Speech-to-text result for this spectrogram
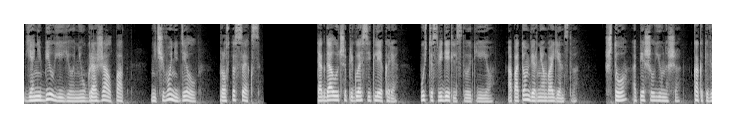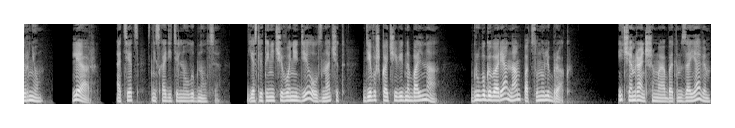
Я не бил ее, не угрожал, пап, ничего не делал, просто секс. Тогда лучше пригласить лекаря, пусть освидетельствует ее, а потом вернем в агентство. Что? опешил юноша. Как это вернем? Лиар. Отец снисходительно улыбнулся. Если ты ничего не делал, значит, Девушка, очевидно, больна. Грубо говоря, нам подсунули брак. И чем раньше мы об этом заявим,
